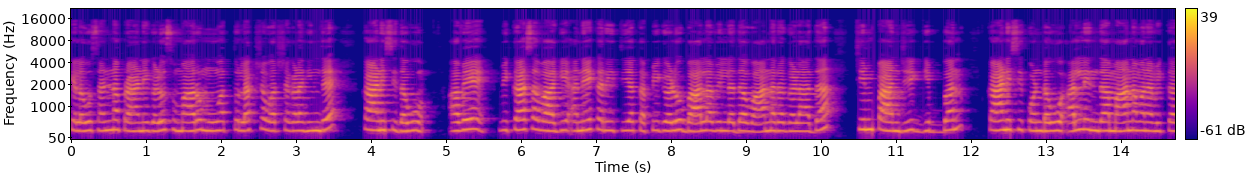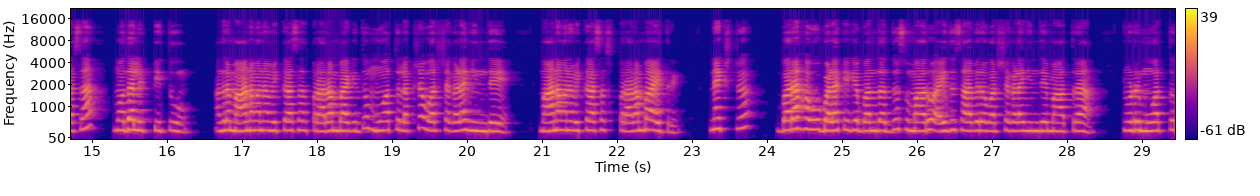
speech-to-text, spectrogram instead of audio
ಕೆಲವು ಸಣ್ಣ ಪ್ರಾಣಿಗಳು ಸುಮಾರು ಮೂವತ್ತು ಲಕ್ಷ ವರ್ಷಗಳ ಹಿಂದೆ ಕಾಣಿಸಿದವು. ಅವೇ ವಿಕಾಸವಾಗಿ ಅನೇಕ ರೀತಿಯ ಕಪಿಗಳು, ಬಾಲವಿಲ್ಲದ ವಾನರಗಳಾದ ಚಿಂಪಾಂಜಿ, ಗಿಬ್ಬನ್ ಕಾಣಿಸಿಕೊಂಡವು. ಅಲ್ಲಿಂದ ಮಾನವನ ವಿಕಾಸ ಮೊದಲಿಟ್ಟಿತು. ಅಂದರೆ ಮಾನವನ ವಿಕಾಸ ಪ್ರಾರಂಭ ಆಗಿದ್ದು ಮೂವತ್ತು ಲಕ್ಷ ವರ್ಷಗಳ ಹಿಂದೆ. ಮಾನವನ ವಿಕಾಸ ಪ್ರಾರಂಭ ಆಯ್ತ್ರಿ. ನೆಕ್ಸ್ಟ್, ಬರಹವು ಬಳಕೆಗೆ ಬಂದದ್ದು ಸುಮಾರು ಐದು ಸಾವಿರ ವರ್ಷಗಳ ಹಿಂದೆ ಮಾತ್ರ. ನೋಡ್ರಿ, ಮೂವತ್ತು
